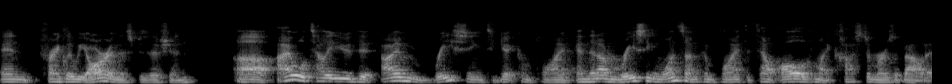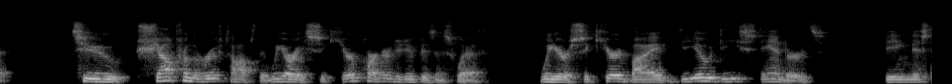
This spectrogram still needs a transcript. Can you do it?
and frankly, we are in this position. Uh, I will tell you that I'm racing to get compliant, and then I'm racing once I'm compliant to tell all of my customers about it to shout from the rooftops that we are a secure partner to do business with. We are secured by DoD standards, being NIST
